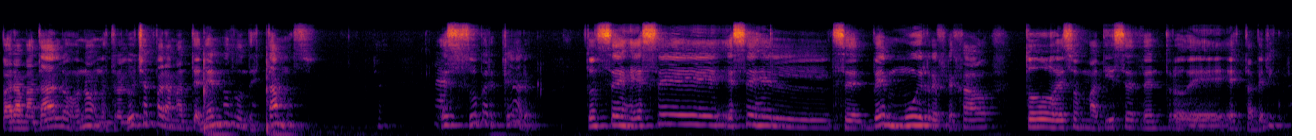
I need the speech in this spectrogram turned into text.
para matarlos o no. Nuestra lucha es para mantenernos donde estamos. Es súper claro. Entonces, ese, ese es el. se ve muy reflejado todos esos matices dentro de esta película.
